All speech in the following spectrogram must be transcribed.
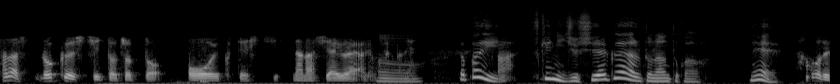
ただ、6、7とちょっと多くて7試合ぐらいありますかね。やっぱり月に10試合ぐらいあるとなんとかねそうで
